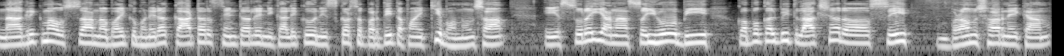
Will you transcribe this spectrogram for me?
नागरिकमा उत्साह नभएको भनेर कार्टर सेन्टरले निकालेको निष्कर्षप्रति तपाईँ के भन्नुहुन्छ? ए सोरै आना सही हो बी कपकल्पित लाग्छ र सी भ्रम छर्ने काम।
